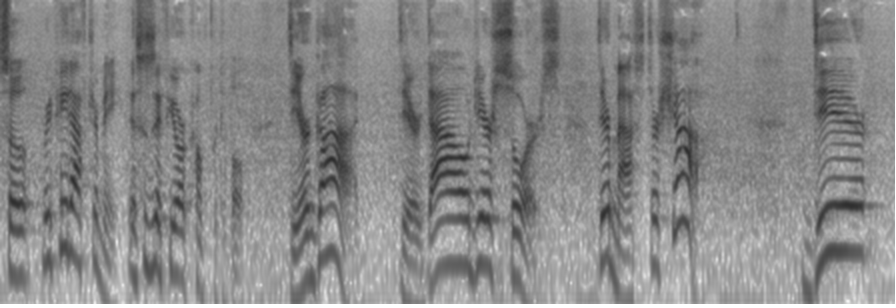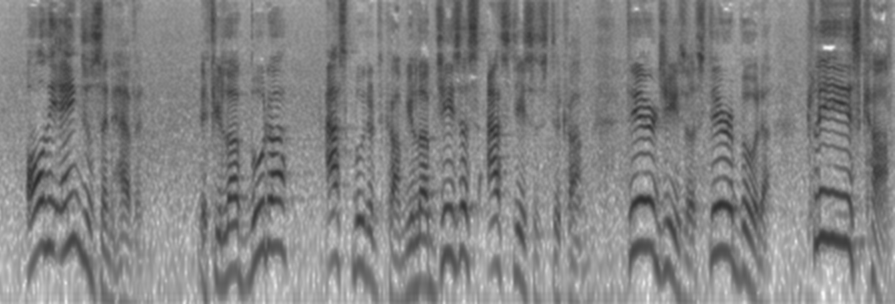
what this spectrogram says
So repeat after me. This is if you're comfortable. Dear God, dear Tao, dear Source, dear Master Sha, dear all the angels in heaven. If you love Buddha, ask Buddha to come. You love Jesus, ask Jesus to come. Dear Jesus, dear Buddha, please come.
